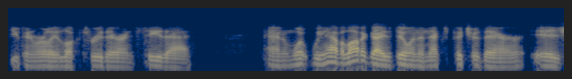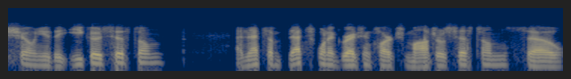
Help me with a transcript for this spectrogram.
you can really look through there and see that. And what we have a lot of guys doing, the next picture there is showing you the ecosystem, and that's a that's one of Gregson Clark's modular systems. So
